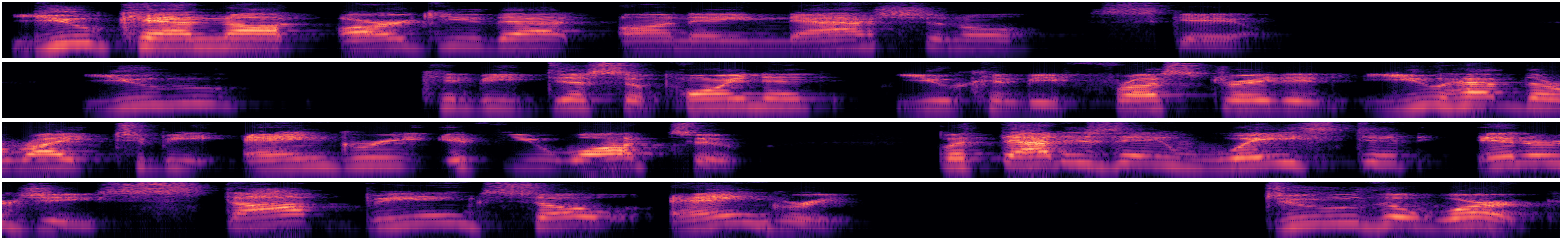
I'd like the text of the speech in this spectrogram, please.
You cannot argue that on a national scale. You can be disappointed. You can be frustrated. You have the right to be angry if you want to, but that is a wasted energy. Stop being so angry. Do the work.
